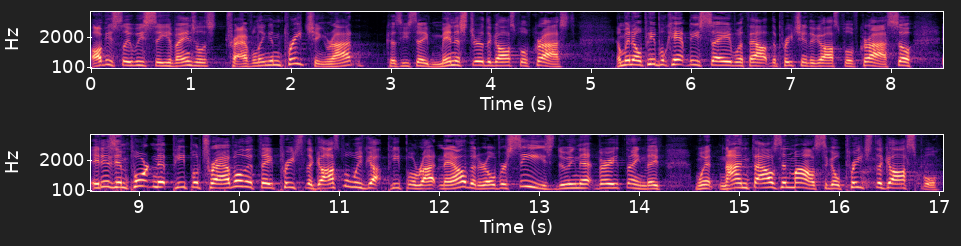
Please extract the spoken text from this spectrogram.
obviously, we see evangelists traveling and preaching, right? Because he's a minister of the gospel of Christ. And we know people can't be saved without the preaching of the gospel of Christ. So it is important that people travel, that they preach the gospel. We've got people right now that are overseas doing that very thing. They've went 9,000 miles to go preach the gospel.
